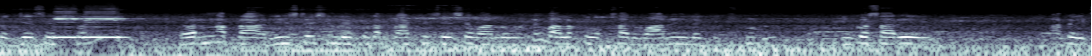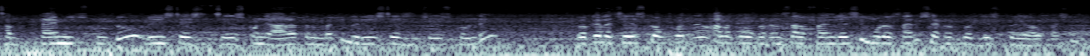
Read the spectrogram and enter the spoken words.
చెక్ చేసేసుకొని ఎవరన్నా ప్రా రిజిస్ట్రేషన్ లేకుండా ప్రాక్టీస్ చేసే వాళ్ళు ఉంటే వాళ్ళకు ఒకసారి వార్నింగ్ లెక్కించుకుంటూ ఇంకోసారి అంటే సమ్ టైం ఇచ్చుకుంటూ రిజిస్ట్రేషన్ చేసుకోండి ఆరాతను బట్టి మీరు రిజిస్ట్రేషన్ చేసుకోండి. ఒకవేళ చేసుకోకపోతే వాళ్ళకు ఒక రెండు సార్లు ఫైన్ చేసి మూడోసారి షటర్ క్లోజ్ చేసుకునే అవకాశం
